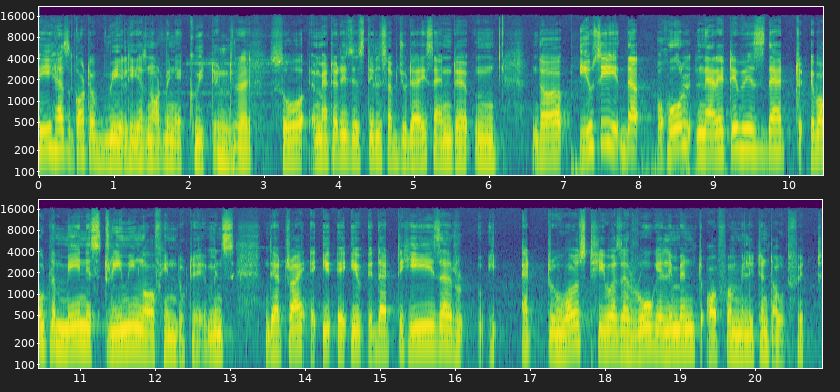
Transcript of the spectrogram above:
he has got a bail. He has not been acquitted. Hmm. right. So matter is still sub judice, and uh, mm, the you see the whole narrative is that about the mainstreaming of Hindu means they are trying that he is a he- at worst he was a rogue element of a militant outfit.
